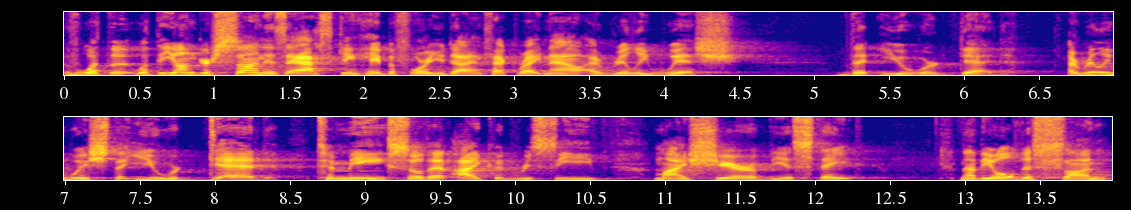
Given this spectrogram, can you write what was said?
what the, what the younger son is asking hey, before you die, in fact, right now, I really wish that you were dead. I really wish that you were dead to me so that I could receive my share of the estate. Now, the oldest son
